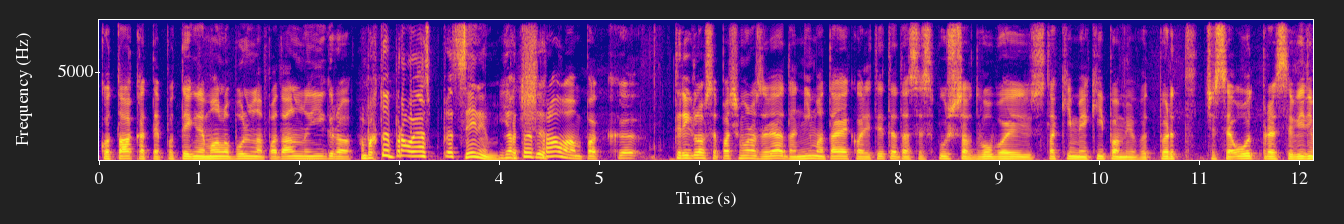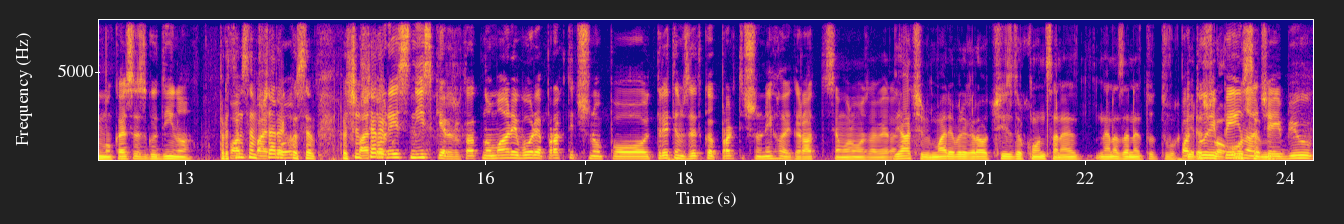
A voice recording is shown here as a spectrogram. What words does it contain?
kot taka te potegne malo bolj napadalno igro. Ampak to je prav, jaz, cenim. Ja, to je prav, ampak Triglav se pač mora zavedati, da nima take kvalitete, da se spušča v dvoboj s takimi ekipami v odprt. Če se odpre, se vidimo, kaj se zgodi. No. Predvsem sem Pa- pa včeraj, ko sem. Predvsem Pa včeraj, res nizki rezultat. No, Maribor je praktično po tretjem zadetku je praktično nehal igrati, se moramo zavedati. ja, če bi Marijo igral čist do konca, ne, ne nazadnje tudi v Pa okviru tudi šlo Pena, 8. če je bil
